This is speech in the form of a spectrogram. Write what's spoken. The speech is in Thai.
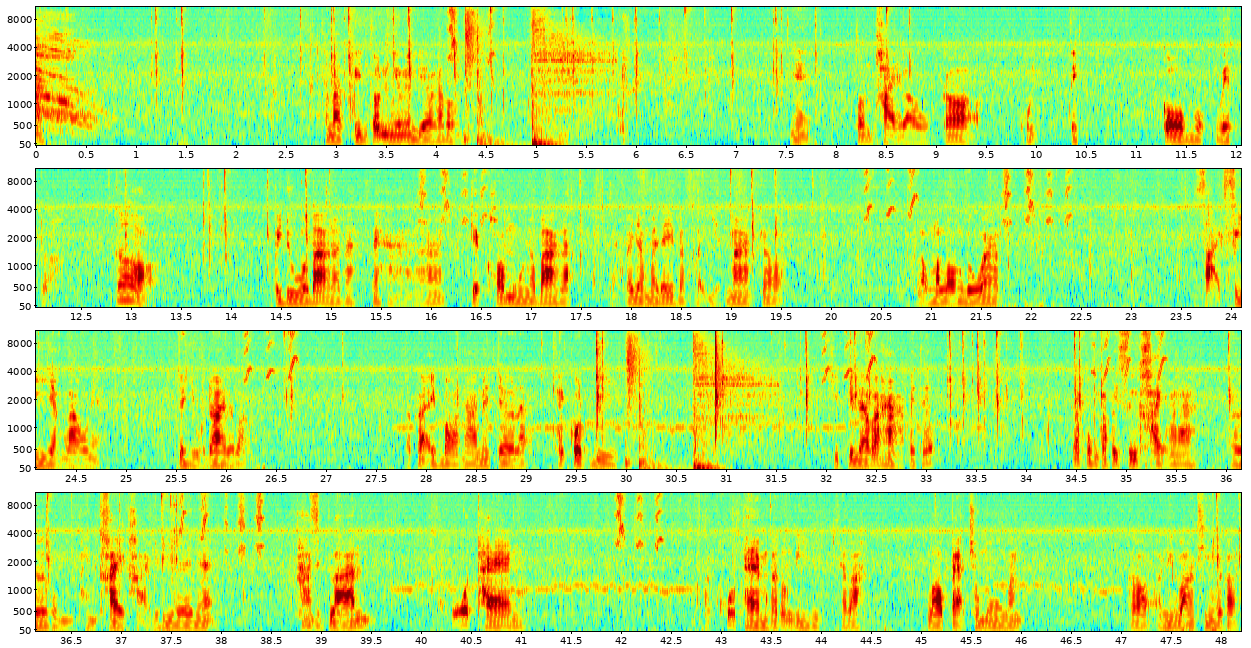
ถนัดปีนต้นงิ้วอย่างเดียวครับผม เนี่ย ต้นไผ่เราก็อุ๊ยติดโกบวกเวทเหรอ ก็ ไปดูมาบ้างแล้วนะ ไปหาเก็บข้อมูลมาบ้างแล้วแต่ก็ยังไม่ได้แบบละเอียดมากก็ ลองมาลองดูว่า สายฟรีอย่างเราเนี่ย จะอยู่ได้หรือเปล่า แล้วก็ไอ้บ่อน้ำเนี่ยเจอแล้ว แค่กด B คลิปที่แล้วก็หาไปเถอะ แล้วผมก็ไปซื้อไข่มานะ เออ ผมเห็นไข่ขายไปดีเลยเนี้ยห้าสิบล้าน โคตรแพง แต่โคตรแพงมันก็ต้องดีดิใช่ป่ะ รอแปดชั่วโมงมั้ง ก็อันนี้วางทิ้งไว้ก่อน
